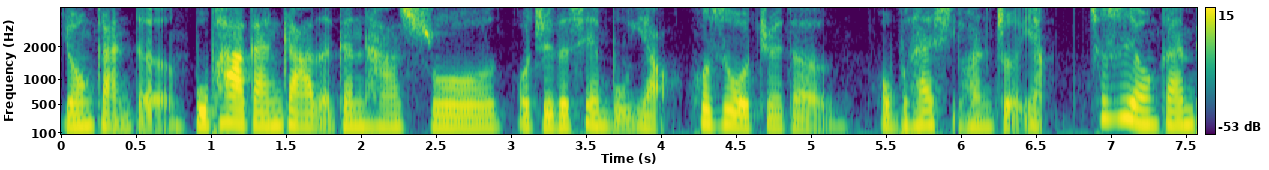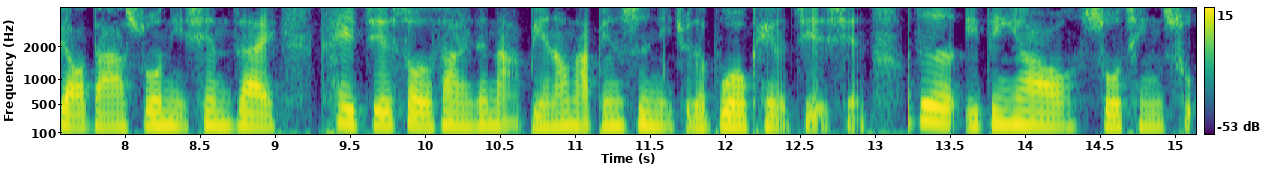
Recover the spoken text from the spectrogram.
勇敢的、不怕尴尬的跟他说：“我觉得先不要，或是我觉得。”我不太喜欢这样，就是勇敢表达说你现在可以接受的范围在哪边，然后哪边是你觉得不 OK 的界限，这一定要说清楚。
